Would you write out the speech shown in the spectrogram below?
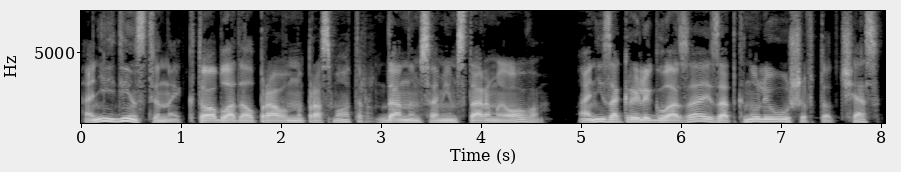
они единственные, кто обладал правом на просмотр, данным самим старым Иовом, они закрыли глаза и заткнули уши в тот час,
